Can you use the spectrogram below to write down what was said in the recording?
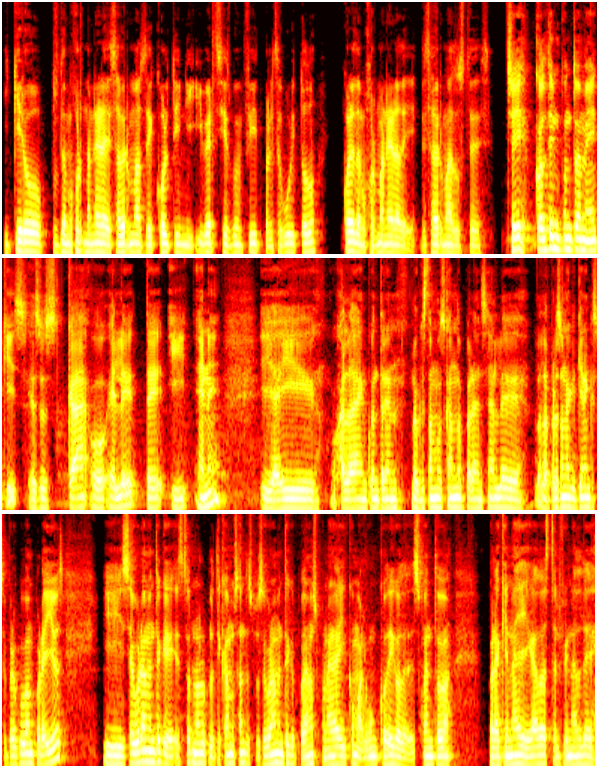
y quiero pues la mejor manera de saber más de Coltin y, ver si es buen fit para el seguro y todo, ¿cuál es la mejor manera de saber más de ustedes? Sí, coltin.mx, eso es K-O-L-T-I-N. Y ahí ojalá encuentren lo que están buscando para enseñarle a la persona que quieren que se preocupen por ellos. Y seguramente que esto no lo platicamos antes, pues seguramente que podemos poner ahí como algún código de descuento para quien haya llegado hasta el final de,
